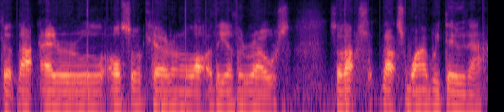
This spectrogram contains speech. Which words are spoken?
that that error will also occur on a lot of the other rows. So that's that's why we do that.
